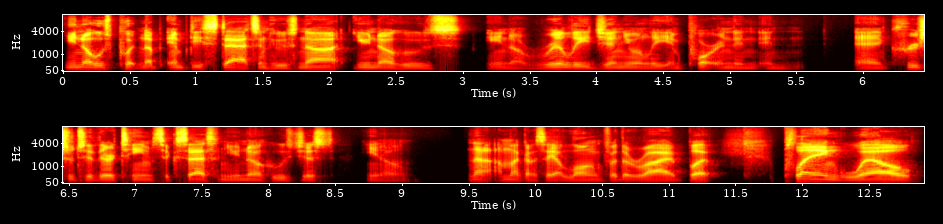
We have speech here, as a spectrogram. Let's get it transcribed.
you know who's putting up empty stats and who's not. You know who's you know really genuinely important and and, and crucial to their team's success, and you know who's just you know not I'm not gonna say along for the ride, but playing well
